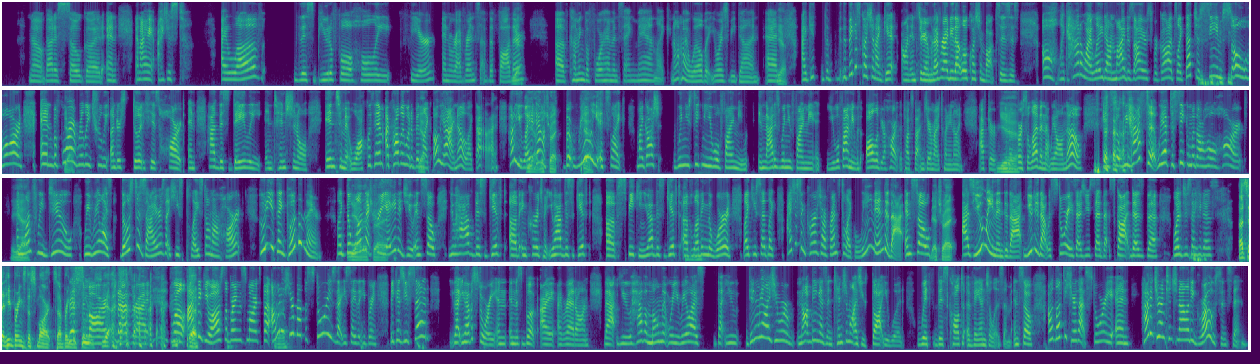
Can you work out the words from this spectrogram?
No, that is so good. And and I I just I love this beautiful holy fear and reverence of the Father of coming before him and saying, "Man, like not my will, but yours be done." And yeah, I get the the biggest question I get on Instagram whenever I do that little question box is is oh like how do I lay down my desires for God's like that just seems so hard and before Yeah. I really truly understood his heart and had this daily intentional intimate walk with him I probably would have been Yeah. like oh yeah I know like that I, how do you lay yeah, it down that's right. but really, it's like, my gosh, when you seek me, you will find me. And that is when you find me. You will find me with all of your heart. That talks about in Jeremiah 29 after you know, verse 11 that we all know. And so we have to, we have to seek him with our whole heart. And once we do, we realize those desires that he's placed on our heart, who do you think put them there? Like the Yeah, one that that's right. created you. And so you have this gift of encouragement. You have this gift of speaking. You have this gift of Mhm. loving the word. Like you said, like I just encourage our friends to like lean into that. And so that's right. as you lean into that, you do that with stories, as you said that Scott does the what did you say he does? I said he brings the smarts. I bring The the, smarts, Yeah. that's right. Well, I think you also bring the smarts, but I want Yeah. to hear about the stories that you say that you bring because you said that you have a story in in this book I I read on that you have a moment where you realize that you didn't realize you were not being as intentional as you thought you would with this call to evangelism. And so I would love to hear that story and how did your intentionality grow since then?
